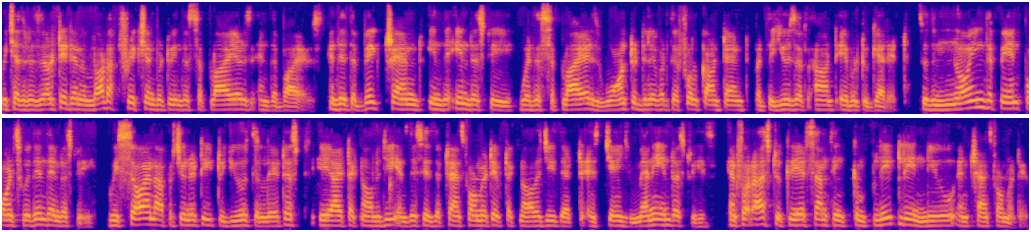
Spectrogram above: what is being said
which has resulted in a lot of friction between the suppliers and the buyers. And there's a big trend in the industry where the suppliers want to deliver their full content, but the users aren't able to get it. So, the, knowing the pain points within the industry, we saw an opportunity to use the latest AI technology, and this is the transformative technology that has changed many industries, and for us to create something completely new and transformative.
